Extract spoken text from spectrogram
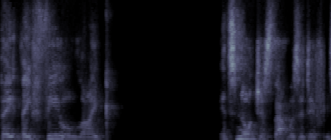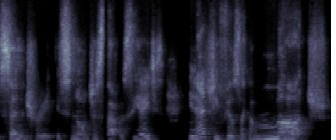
they, they feel like it's not just that was a different century. It's not just that was the 80s. It actually feels like a much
